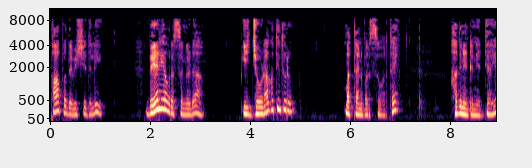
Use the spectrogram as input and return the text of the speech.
ಪಾಪದ ವಿಷಯದಲ್ಲಿ ಬೇರೆಯವರ ಸಂಗಡ ಈ ಜೋಡಾಗುತ್ತಿದ್ದರು. ಮತ್ತಾಯನ ಬರೆಸುವಾರ್ತೆ ಹದಿನೆಂಟನೇ ಅಧ್ಯಾಯ.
